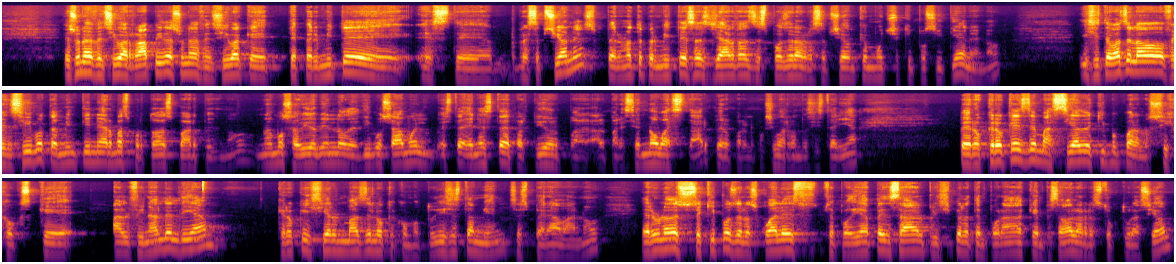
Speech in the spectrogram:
Es una defensiva rápida, es una defensiva que te permite este, recepciones, pero no te permite esas yardas después de la recepción que muchos equipos sí tienen, ¿no? Y si te vas del lado ofensivo, también tiene armas por todas partes, ¿no? No hemos sabido bien lo de Divo Samuel. Este, en este partido, pa- al parecer, no va a estar, pero para la próxima ronda sí estaría. Pero creo que es demasiado equipo para los Seahawks, que al final del día, creo que hicieron más de lo que, como tú dices también, se esperaba, ¿no? Era uno de esos equipos de los cuales se podía pensar al principio de la temporada que empezaba la reestructuración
